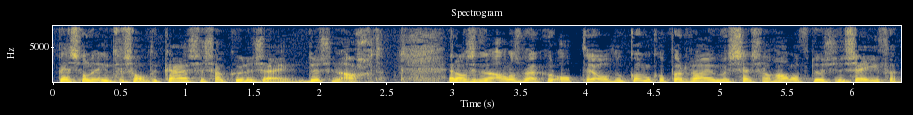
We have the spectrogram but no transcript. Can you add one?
best wel een interessante casus zou kunnen zijn. Dus een 8. En als ik dan alles bij elkaar optel, dan kom ik op een ruime 6,5, dus een 7.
